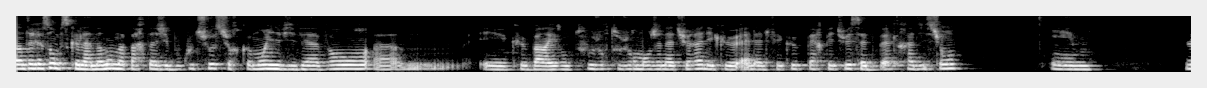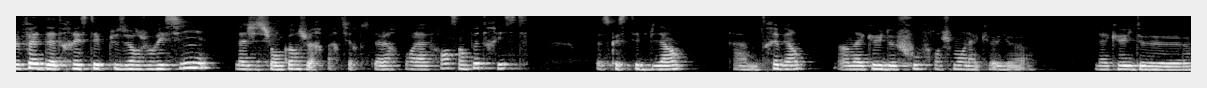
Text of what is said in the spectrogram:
C'était intéressant parce que la maman m'a partagé beaucoup de choses sur comment ils vivaient avant euh, et que ben ils ont toujours toujours mangé naturel et que elle elle fait que perpétuer cette belle tradition. Et le fait d'être restée plusieurs jours ici, là j'y suis encore, je vais repartir tout à l'heure pour la France, un peu triste parce que c'était bien, euh, très bien, un accueil de fou, franchement l'accueil euh, l'accueil de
